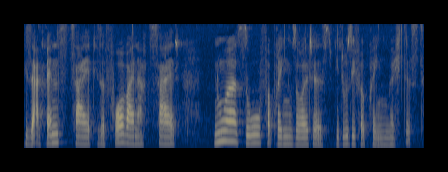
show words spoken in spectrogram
diese Adventszeit, diese Vorweihnachtszeit nur so verbringen solltest, wie du sie verbringen möchtest.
